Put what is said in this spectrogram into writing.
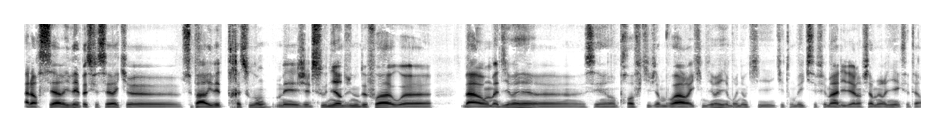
Alors c'est arrivé parce que c'est vrai que c'est pas arrivé très souvent, mais j'ai le souvenir d'une ou deux fois où bah on m'a dit ouais c'est un prof qui vient me voir et qui me dit ouais il y a Bruno qui, qui est tombé, qui s'est fait mal, il est à l'infirmerie, etc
